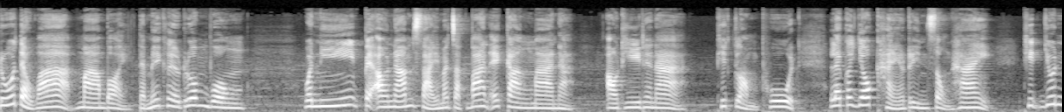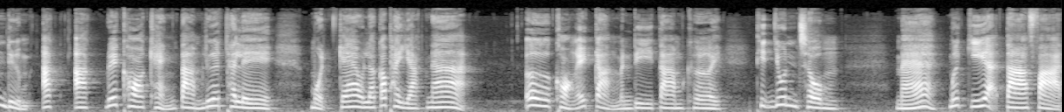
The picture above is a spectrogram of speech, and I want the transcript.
รู้แต่ว่ามาบ่อย แต่ไม่เคยร่วมวง วันนี้ไปเอาน้ำใสมาจากบ้านไอ้กังมาน่ะ เอาทีเถอะนาทิดกล่อมพูด แล้วก็ยกไหรินส่งให้ ทิดยุ่นดื่มอักอักด้วยคอแข็งตามเลือดทะเล หมดแก้วแล้วก็พยักหน้า เออ ของไอ้กังมันดีตามเคย ทิดยุ่นชม แม้เมื่อกี้อะตาฝาด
